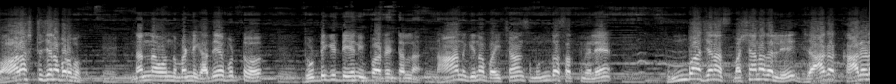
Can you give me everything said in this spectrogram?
ಬಹಳಷ್ಟು ಜನ ಬರ್ಬೇಕು. ನನ್ನ ಒಂದು ಮಣ್ಣಿಗೆ. ಅದೇ ಬಿಟ್ಟು ದುಡ್ಡು ಗಿಡ್ಡು ಏನು ಇಂಪಾರ್ಟೆಂಟ್ ಅಲ್ಲ. ನಾನ್ಗಿನ ಬೈ ಚಾನ್ಸ್ ಮುಂದೆ ಸತ್ ಮೇಲೆ ತುಂಬಾ ಜನ ಸ್ಮಶಾನದಲ್ಲಿ ಜಾಗ ಕಾಲಡ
